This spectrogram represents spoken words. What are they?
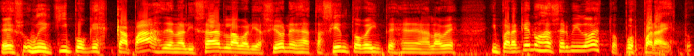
es un equipo que es capaz de analizar las variaciones de hasta 120 genes a la vez. ¿Y para qué nos ha servido esto? Pues para esto.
